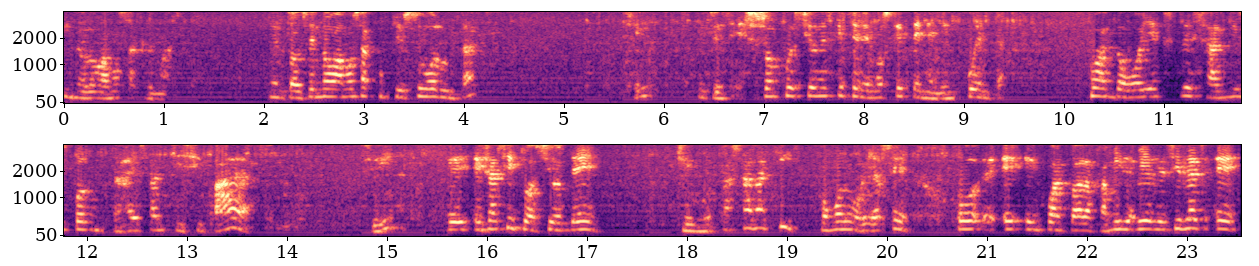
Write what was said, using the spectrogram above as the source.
y no lo vamos a cremar entonces no vamos a cumplir su voluntad. ¿Sí? Entonces, esas son cuestiones que tenemos que tener en cuenta cuando voy a expresar mis voluntades anticipadas. ¿Sí? E, esa situación de, ¿qué voy a pasar aquí? ¿Cómo lo voy a hacer? O e, e, en cuanto a la familia, bien, decirles, eh,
